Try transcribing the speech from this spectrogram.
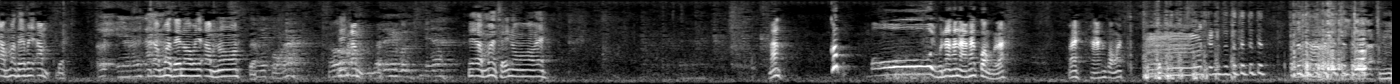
อ่ำมาใส่ไปอ่ำเด้อไปอ่ำมาใส่นอไปอ่ำนอเด้อไปอ่ำนี่เอามาใส่หน่อยนั่งกึ๊บโอ้ยผมนั่งขนาดห้ากล่องหมดละไปหาห้ากล่องไว้ นี่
